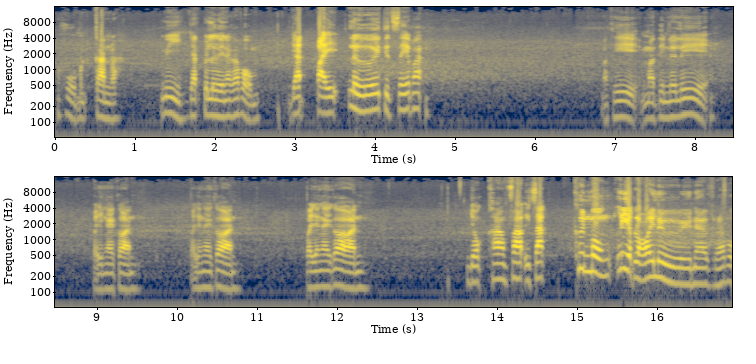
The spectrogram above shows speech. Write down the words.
โอ้โหมันกันวะนี่ยัดไปเลยนะครับผม ยัดไปเลยติดเซฟฮะ มาที่มาตินเลลี่ ไปยังไงก่อน ไปยังไงก่อน ไปยังไงก่อน ยกข้ามฟากอีกสักขึ้นมงเรียบร้อยเลยนะครับผ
